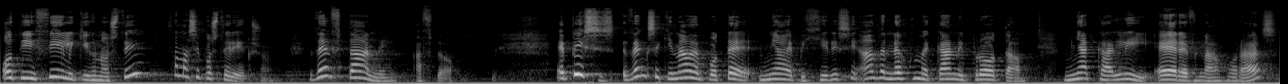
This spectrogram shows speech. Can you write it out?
ότι οι φίλοι και οι γνωστοί θα μας υποστηρίξουν. Δεν φτάνει αυτό. Επίσης, δεν ξεκινάμε ποτέ μια επιχείρηση αν δεν έχουμε κάνει πρώτα μια καλή έρευνα αγοράς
